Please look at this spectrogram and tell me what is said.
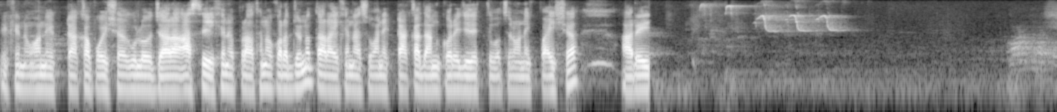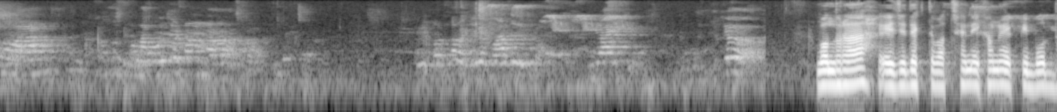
এখানে অনেক টাকা পয়সাগুলো যারা আসে এখানে প্রার্থনা করার জন্য, তারা এখানে আসে অনেক টাকা দান করে। যে দেখতে পাচ্ছেন, অনেক পয়সা। আর এই বন্ধুরা, এই যে দেখতে পাচ্ছেন, এখানে একটি বৌদ্ধ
